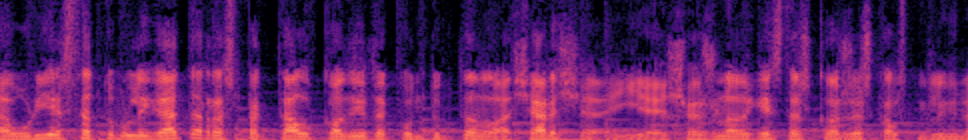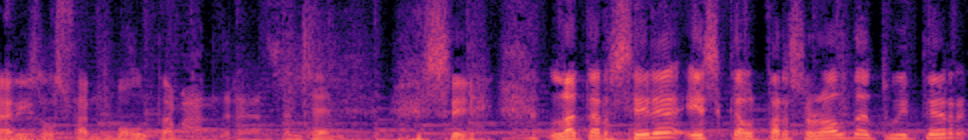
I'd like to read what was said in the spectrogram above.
hauria estat obligat a respectar el codi de conducta de la xarxa i això és una d'aquestes coses que els milionaris els fan molta mandra. S'entén. Sí. La tercera és que el personal de Twitter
